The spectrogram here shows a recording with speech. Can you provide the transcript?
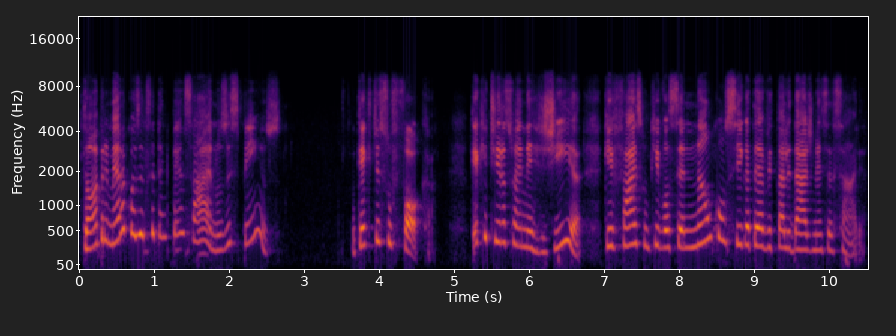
Então a primeira coisa que você tem que pensar é nos espinhos. O que que te sufoca? O que que tira sua energia que faz com que você não consiga ter a vitalidade necessária?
